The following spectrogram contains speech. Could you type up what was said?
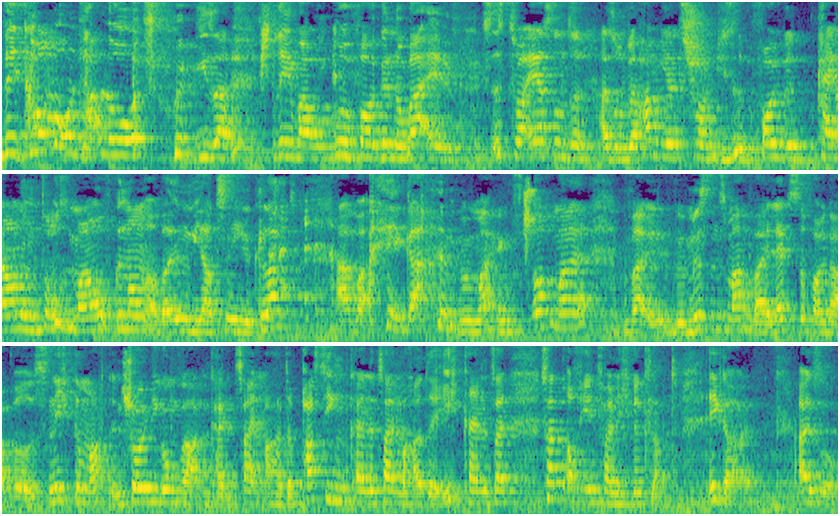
Willkommen und hallo zu dieser Streber und Kur Folge Nummer 11. Es ist zwar erst unsere, also wir haben jetzt schon diese Folge, keine Ahnung, tausendmal aufgenommen, aber irgendwie hat es nie geklappt. Aber egal, wir machen es nochmal, weil wir müssen es machen, weil letzte Folge haben wir es nicht gemacht. Entschuldigung, wir hatten keine Zeit, man hatte Passiven keine Zeit, man hatte ich keine Zeit. Es hat auf jeden Fall nicht geklappt. Egal. Also,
